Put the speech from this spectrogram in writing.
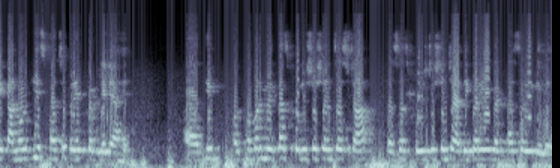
एक अनोळखी इसमाचे प्रेत पडलेले आहे. ती खबर मिळताच पोलीस स्टेशनचा स्टाफ तसंच पोलीस स्टेशनचे अधिकारी घटनास्थळी गेले.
